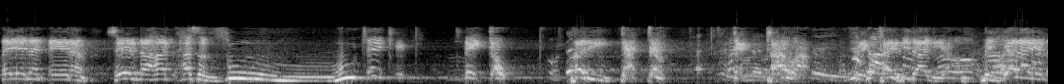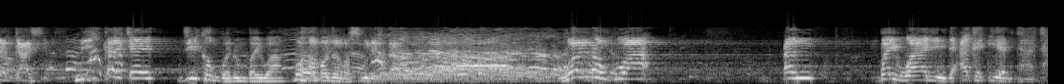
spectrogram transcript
Ɗaya nan ɗaya nan. Sai na hasan zu keke mai kyau. Fari tattar kyakkyawa mai kan idaniya mai yara yanar gashi. Mai karke jikan gwanin baiwa muhammadun rasulullah. Wannan kuwa ɗan baiwa ne da aka iyanta ta.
